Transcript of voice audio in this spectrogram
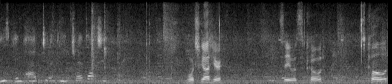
Use PIN pad to complete transaction. What you got here? Let's see, what's the code? It's code.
